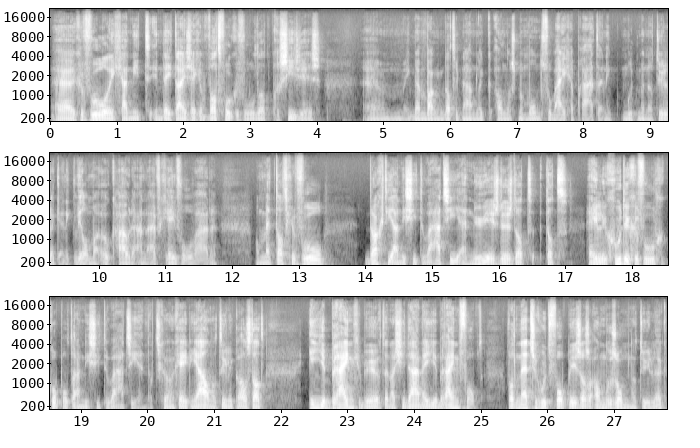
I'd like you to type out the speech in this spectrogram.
uh, gevoel. Ik ga niet in detail zeggen wat voor gevoel dat precies is. Um, ik ben bang dat ik namelijk anders mijn mond voorbij ga praten. En ik moet me natuurlijk, en ik wil me ook houden aan de FG-voorwaarden. Maar met dat gevoel dacht hij aan die situatie. En nu is dus dat, dat hele goede gevoel gekoppeld aan die situatie. En dat is gewoon geniaal natuurlijk als dat in je brein gebeurt en als je daarmee je brein fopt. Wat net zo goed fop is als andersom natuurlijk.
